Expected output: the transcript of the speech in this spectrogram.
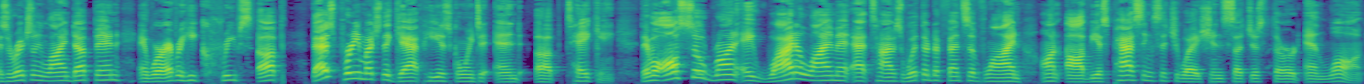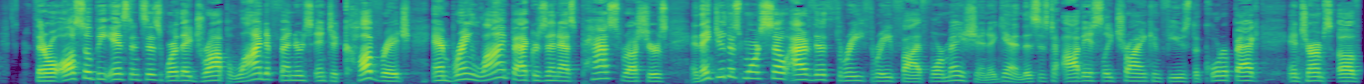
is originally lined up in, and wherever he creeps up, that is pretty much the gap he is going to end up taking. They will also run a wide alignment at times with their defensive line on obvious passing situations such as third and long. There will also be instances where they drop line defenders into coverage and bring linebackers in as pass rushers, and they do this more so out of their 3 3 5 formation. Again, this is to obviously try and confuse the quarterback in terms of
